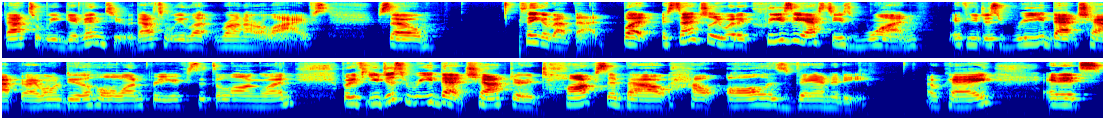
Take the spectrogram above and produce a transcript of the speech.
that's what we give into. That's what we let run our lives. So think about that. But essentially, what Ecclesiastes 1, if you just read that chapter, I won't do the whole one for you because it's a long one, but if you just read that chapter, it talks about how all is vanity, okay? And it's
